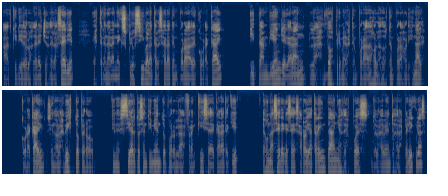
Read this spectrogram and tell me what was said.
ha adquirido los derechos de la serie, estrenará en exclusiva la tercera temporada de Cobra Kai y también llegarán las dos primeras temporadas o las dos temporadas originales. Cobra Kai, si no la has visto, pero tienes cierto sentimiento por la franquicia de Karate Kid, es una serie que se desarrolla 30 años después de los eventos de las películas,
